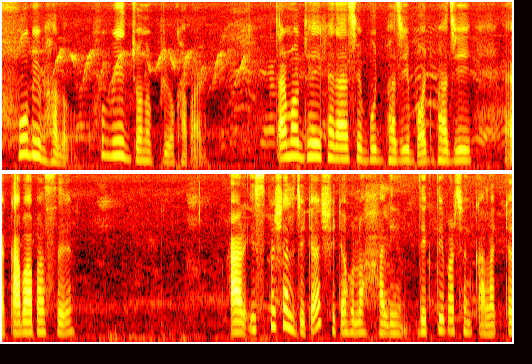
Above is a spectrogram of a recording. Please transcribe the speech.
খুবই ভালো, খুবই জনপ্রিয় খাবার। তার মধ্যে এখানে আছে বুট ভাজি, বট ভাজি কাবাব আছে। আর স্পেশাল যেটা, সেটা হলো হালিম। দেখতে পাচ্ছেন কালারটা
